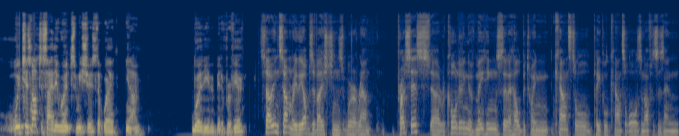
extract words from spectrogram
which is not to say there weren't some issues that were, you know, worthy of a bit of review. So, in summary, the observations were around process, uh, recording of meetings that are held between council people, councillors, and officers and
